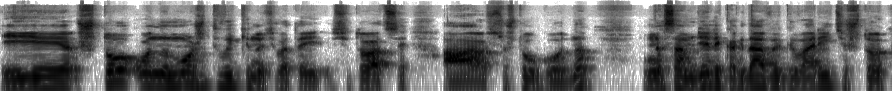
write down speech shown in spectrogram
И что он может выкинуть в этой ситуации? А все что угодно. На самом деле, когда вы говорите, что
